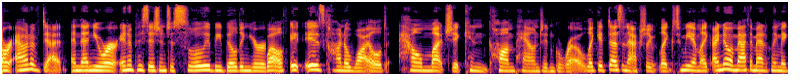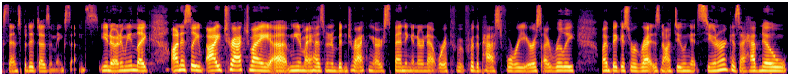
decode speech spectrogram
are out of debt and then you are in a position to slowly be building your wealth, it is kind of wild how much it can compound and grow. Like it doesn't actually, like to me, I'm like, I know it mathematically makes sense, but it doesn't make sense. You know what I mean? Like honestly, I tracked my, uh, me and my husband have been tracking our spending and our net worth for, for the past four years. I really, my biggest regret is not doing it sooner because I have no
